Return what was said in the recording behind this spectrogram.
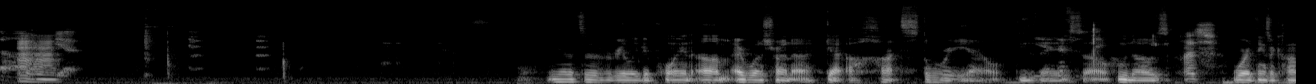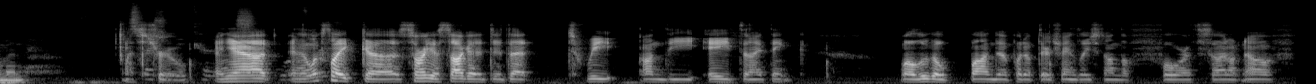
Uh, Mhm. Yeah. yeah, that's a really good point. Um, everyone's trying to get a hot story out these Yeah, days, so who knows that's where things are coming. that's Especially true. 'cause And yeah, and it looks like uh, Soraya Saga did that tweet on the eighth, and I think, well, Lugo Banda put up their translation on the fourth, so I don't know if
